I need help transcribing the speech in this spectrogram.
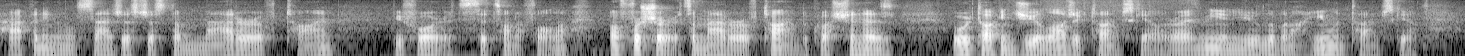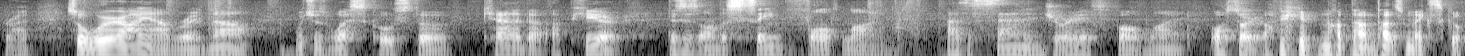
happening in Los Angeles just a matter of time before it sits on a line? Oh, for sure, it's a matter of time. The question is, we're talking geologic time scale, right? Me and you live on a human time scale, right? So where I am right now, which is west coast of Canada, up here, this is on the same fault line as the San Andreas fault line. Oh, sorry, up here, not that. That's Mexico.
